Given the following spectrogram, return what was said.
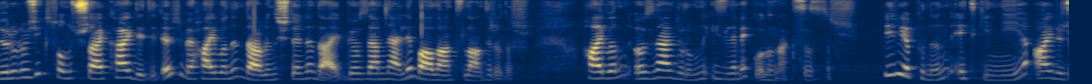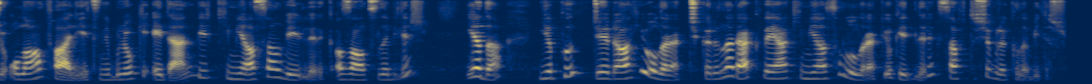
Nörolojik sonuçlar kaydedilir ve hayvanın davranışlarına dair gözlemlerle bağlantılandırılır. Hayvanın öznel durumunu izlemek olanaksızdır. Bir yapının etkinliği ayrıca olağan faaliyetini bloke eden bir kimyasal verilerek azaltılabilir ya da yapı cerrahi olarak çıkarılarak veya kimyasal olarak yok edilerek saf dışı bırakılabilir.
